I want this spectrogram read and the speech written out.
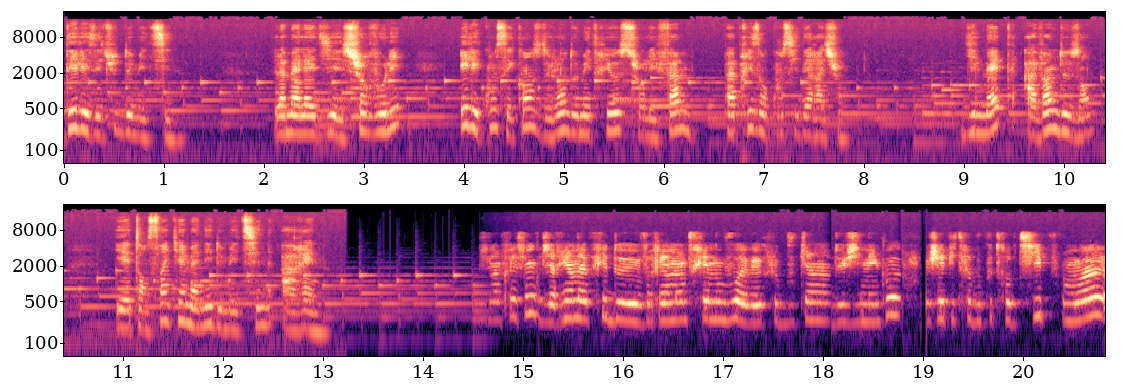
dès les études de médecine. La maladie est survolée et les conséquences de l'endométriose sur les femmes pas prises en considération. Guillemette a 22 ans et est en cinquième année de médecine à Rennes. J'ai l'impression que j'ai rien appris de vraiment très nouveau avec le bouquin de gynéco. Le chapitre est beaucoup trop petit pour moi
